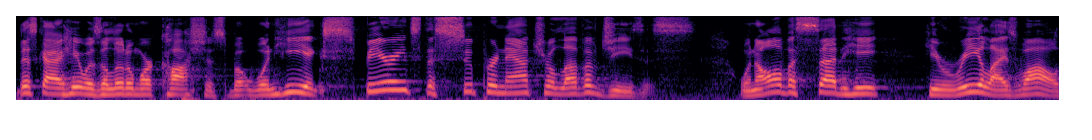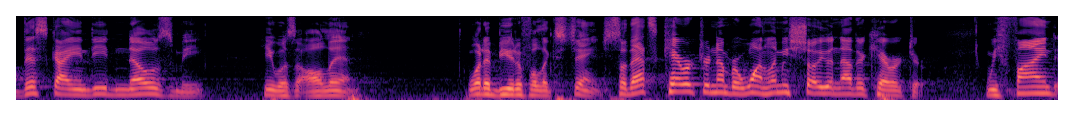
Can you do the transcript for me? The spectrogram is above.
This guy here was a little more cautious, but when he experienced the supernatural love of Jesus, when all of a sudden he, he realized, wow, this guy indeed knows me, he was all in. What a beautiful exchange. So that's character number one. Let me show you another character. We find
